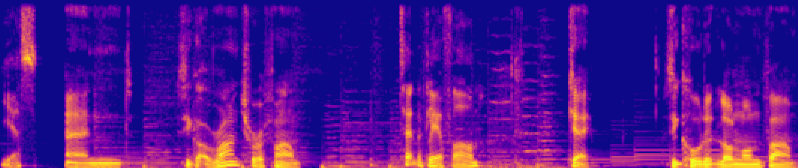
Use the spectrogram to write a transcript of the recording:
Yes. and has he got a ranch or a farm? Technically a farm. Okay. Has he called it Lon Lon Farm?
